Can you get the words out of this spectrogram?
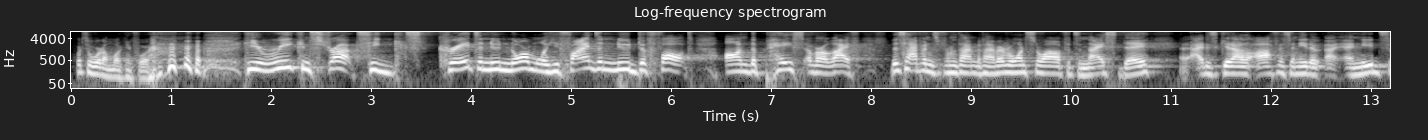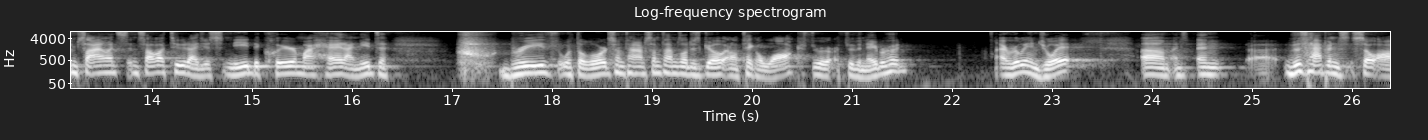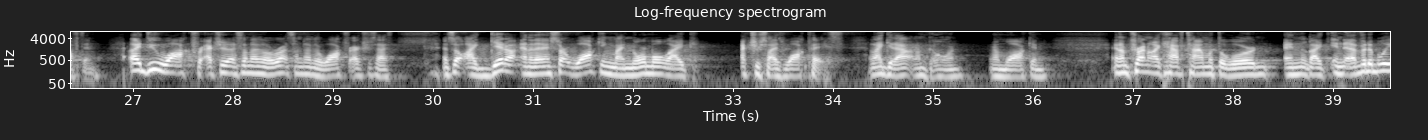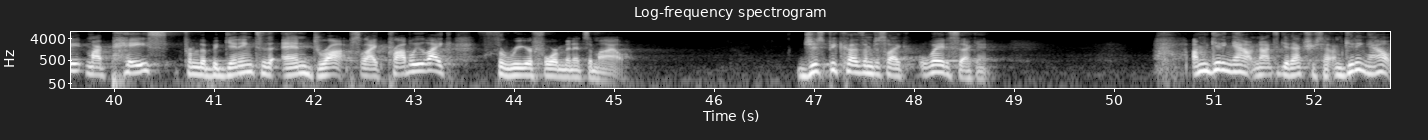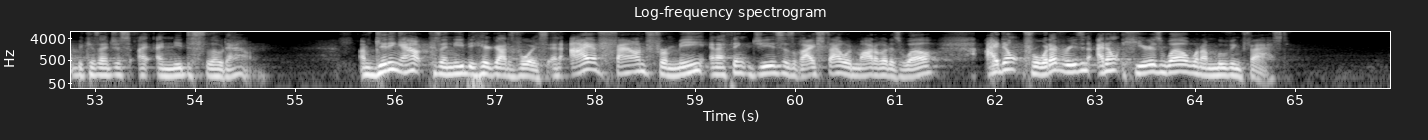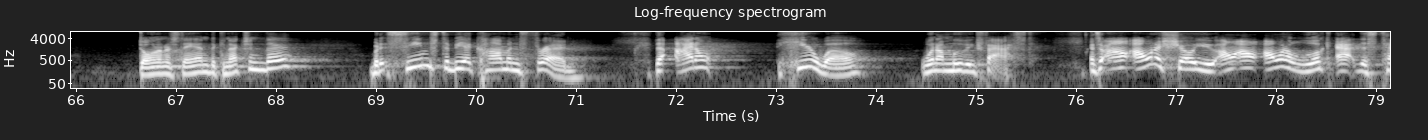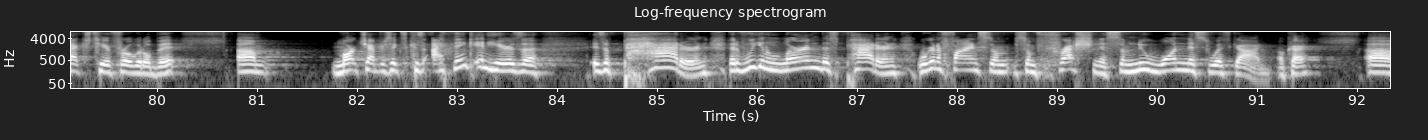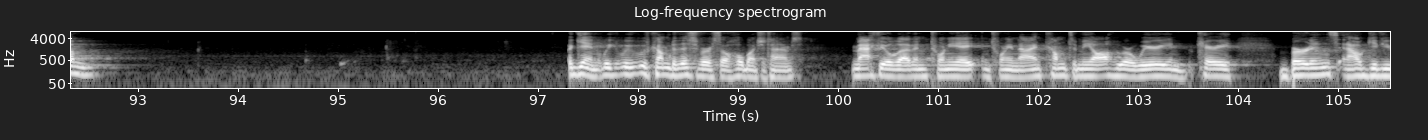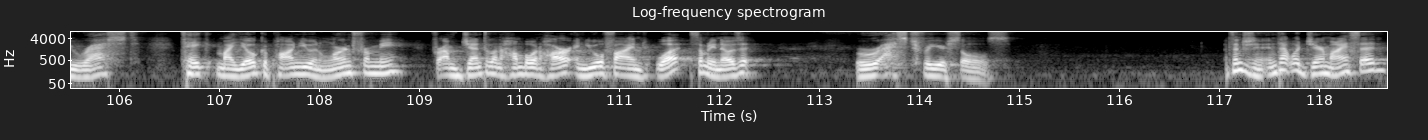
What's the word I'm looking for? he reconstructs, he creates a new normal, he finds a new default on the pace of our life. This happens from time to time. Every once in a while, if it's a nice day, I just get out of the office. I need, a, I need some silence and solitude. I just need to clear my head. I need to breathe with the Lord sometimes. Sometimes I'll just go and I'll take a walk through, through the neighborhood. I really enjoy it. Um, and, and uh, this happens so often. I do walk for exercise. Sometimes I'll run, sometimes I walk for exercise. And so I get up and then I start walking my normal, like, exercise walk pace. And I get out and I'm going and I'm walking. And I'm trying to like have time with the Lord. And like inevitably, my pace from the beginning to the end drops like probably like three or four minutes a mile. just because I'm just like, wait a second. I'm getting out not to get exercise. I'm getting out because I just I, I need to slow down. I'm getting out because I need to hear God's voice. And I have found for me, and I think Jesus' lifestyle would model it as well, I don't, for whatever reason, I don't hear as well when I'm moving fast. Don't understand the connection there? But it seems to be a common thread that I don't hear well when I'm moving fast. And so I, I want to show you, I, I, I want to look at this text here for a little bit. Um, Mark chapter 6, because I think in here is a, is a pattern that if we can learn this pattern, we're going to find some, some freshness, some new oneness with God, okay? Um, again, we, we've come to this verse a whole bunch of times. Matthew 11, 28 and 29. Come to me, all who are weary and carry burdens, and I'll give you rest. Take my yoke upon you and learn from me, for I'm gentle and humble in heart, and you will find what? Somebody knows it? Rest for your souls. That's interesting. Isn't that what Jeremiah said?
